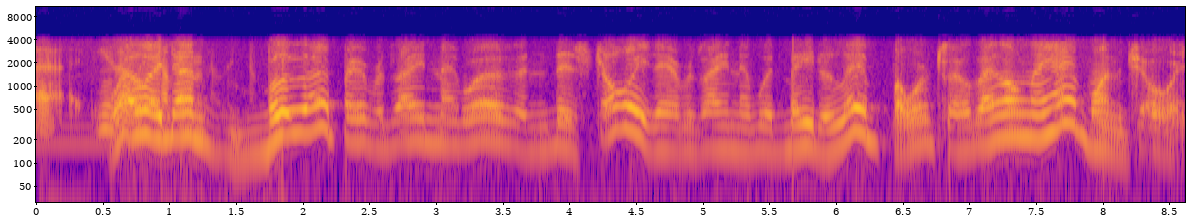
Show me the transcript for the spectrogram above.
Uh, you well, know, they done blew up everything that was and destroyed everything that would be to live for, so they only have one choice:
